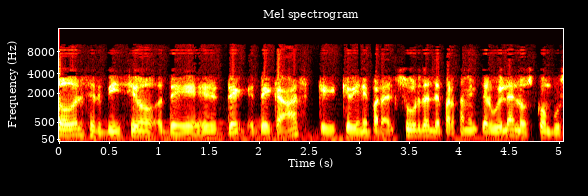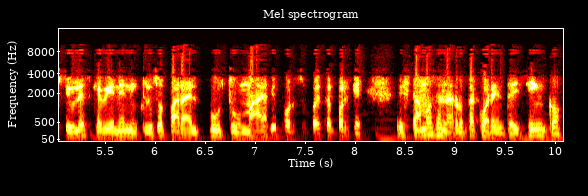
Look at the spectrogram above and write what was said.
todo el servicio de, de- de gas que, que viene para el sur del departamento del Huila, los combustibles que vienen incluso para el Putumayo, por supuesto, porque estamos en la ruta 45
